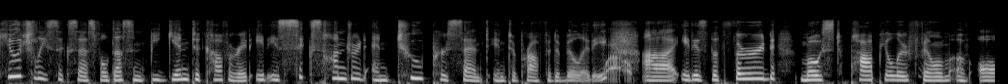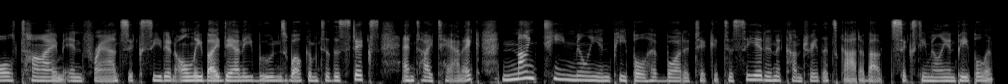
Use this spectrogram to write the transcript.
Hugely successful doesn't begin to cover it. It is 602% into profitability. Wow. Uh, it is the third most popular film of all time in France, exceeded only by Dany Boon's Welcome to the Sticks and Titanic. 19 million people have bought a ticket to see it in a country that's got about 60 million people. And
